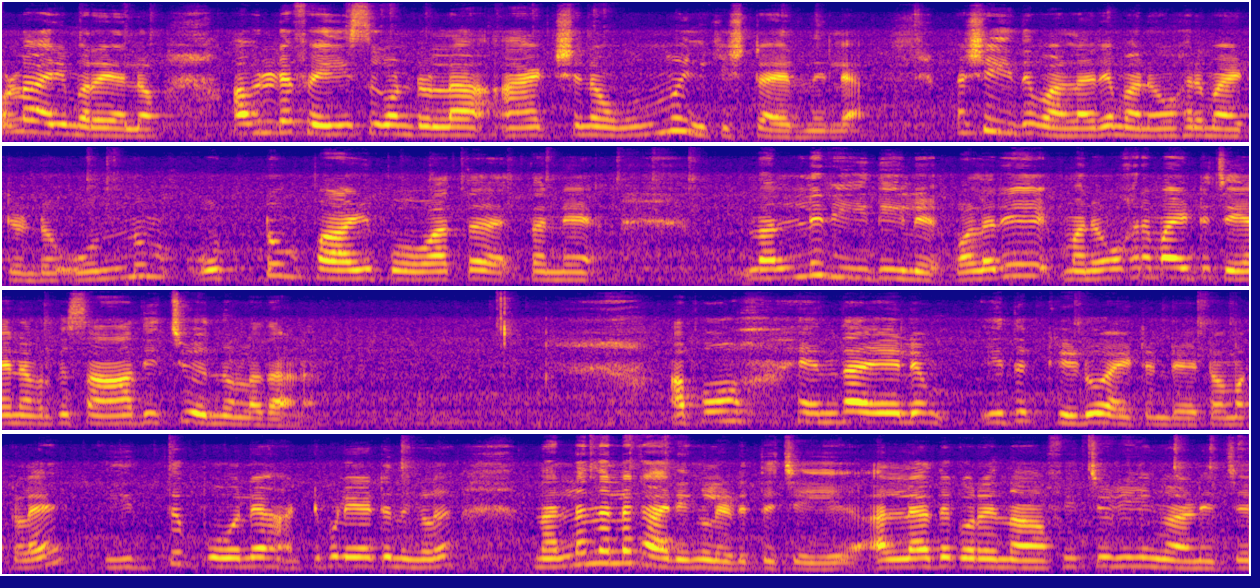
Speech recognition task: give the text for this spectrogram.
ഉള്ള കാര്യം പറയാമല്ലോ അവരുടെ ഫേസ് കൊണ്ടുള്ള ആക്ഷനോ ഒന്നും എനിക്കിഷ്ടമായിരുന്നില്ല പക്ഷേ ഇത് വളരെ മനോഹരമായിട്ടുണ്ട്. ഒന്നും ഒട്ടും പാഴി പോവാത്ത തന്നെ നല്ല രീതിയിൽ വളരെ മനോഹരമായിട്ട് ചെയ്യാൻ അവർക്ക് സാധിച്ചു എന്നുള്ളതാണ്. അപ്പോൾ എന്തായാലും ഇത് കിടുവായിട്ടുണ്ട് കേട്ടോ മക്കളെ. ഇതുപോലെ അടിപൊളിയായിട്ട് നിങ്ങൾ നല്ല നല്ല കാര്യങ്ങൾ എടുത്ത് ചെയ്യുക അല്ലാതെ കുറേ നാഫിച്ചുഴിയും കാണിച്ച്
